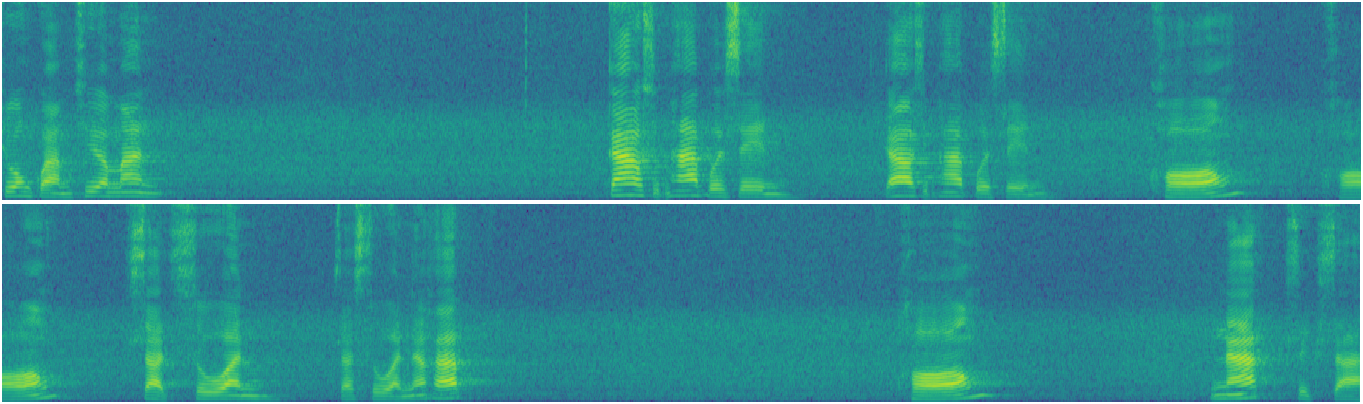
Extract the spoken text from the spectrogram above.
ช่วงความเชื่อมั่น 95เปอร์เซ็นต์95เปอร์เซ็นต์ของของสัดส่วนสัดส่วนนะครับ ของนักศึกษา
